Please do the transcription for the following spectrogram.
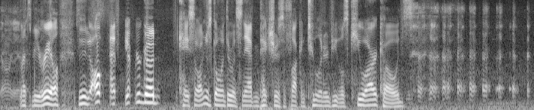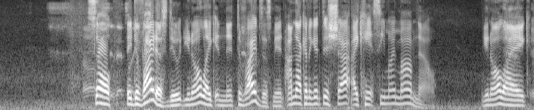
Oh yeah. let's be real So, oh yep you're good okay so i'm just going through and snapping pictures of fucking 200 people's qr codes. Oh, so shit, they like- divide us dude you know like and it divides us man. I'm not going to get this shot. I can't see my mom now. You know like Yeah.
